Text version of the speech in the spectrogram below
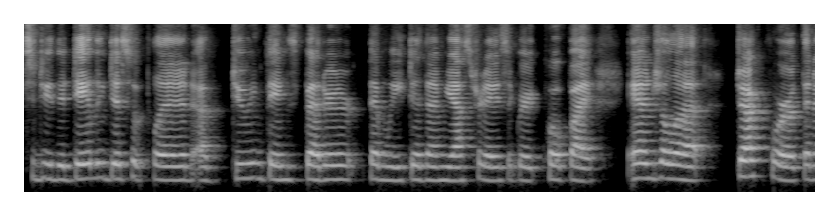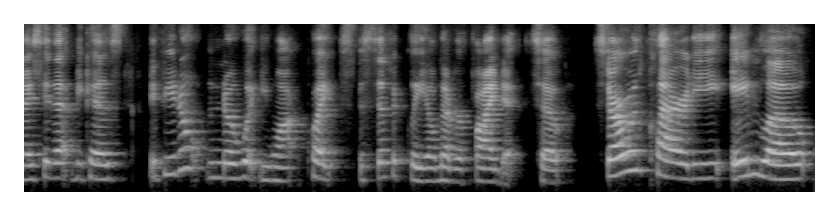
to do the daily discipline of doing things better than we did them yesterday is a great quote by Angela Duckworth. And I say that because if you don't know what you want quite specifically, you'll never find it. So start with clarity, aim low.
